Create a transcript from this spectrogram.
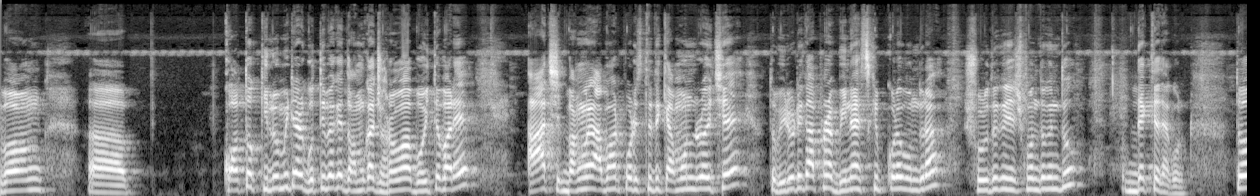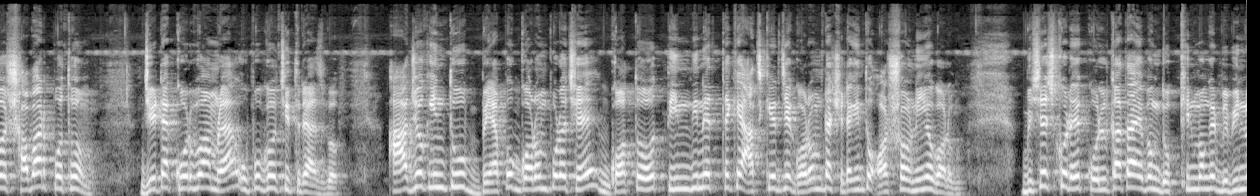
এবং কত কিলোমিটার গতিবেগে দমকা ঝড়ো হাওয়া বইতে পারে আজ বাংলার আবহাওয়ার পরিস্থিতি কেমন রয়েছে? তো ভিডিওটিকে আপনারা বিনা স্কিপ করে বন্ধুরা, শুরু থেকে শেষ পর্যন্ত কিন্তু দেখতে থাকুন। তো সবার প্রথম যেটা করব আমরা, উপগ্রহ চিত্রে আসব। আজও কিন্তু ব্যাপক গরম পড়েছে। গত তিন দিনের থেকে আজকের যে গরমটা, সেটা কিন্তু অসহনীয় গরম। বিশেষ করে কলকাতা এবং দক্ষিণবঙ্গের বিভিন্ন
